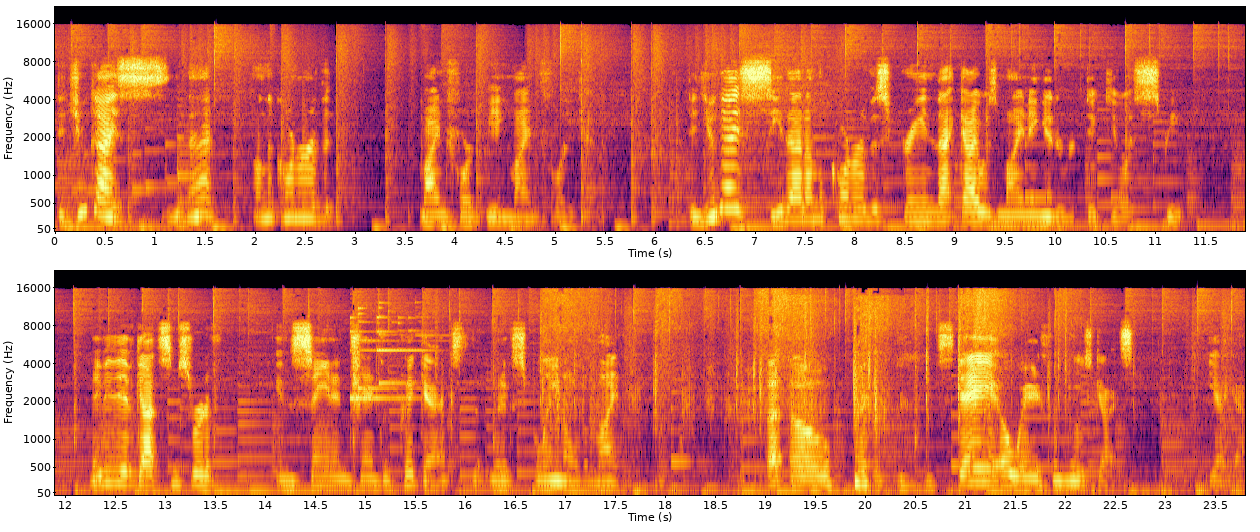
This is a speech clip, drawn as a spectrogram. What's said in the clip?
did you guys see that on the corner of the Minecraft being Minecraft again? Did you guys see that on the corner of the screen? That guy was mining at a ridiculous speed. Maybe they've got some sort of insane enchanted pickaxe that would explain all the mining. Uh-oh. Stay away from those guys. Yeah, yeah.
